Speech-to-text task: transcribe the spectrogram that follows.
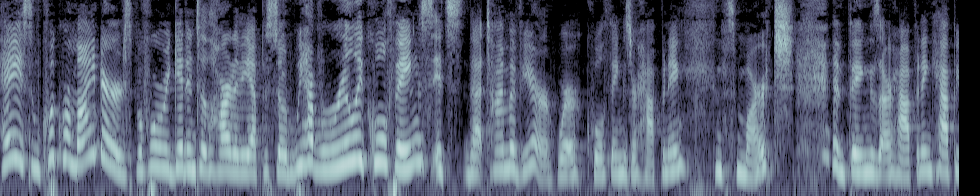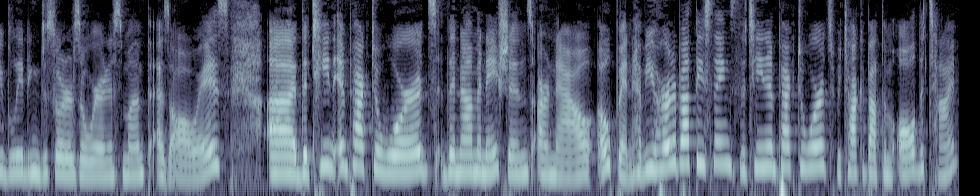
Hey, some quick reminders before we get into the heart of the episode. We have really cool things. It's that time of year where cool things are happening. It's March and things are happening. Happy Bleeding Disorders Awareness Month, as always. Uh, the Teen Impact Awards, the nominations are now open. Have you heard about these things, the Teen Impact Awards? We talk about them all the time,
